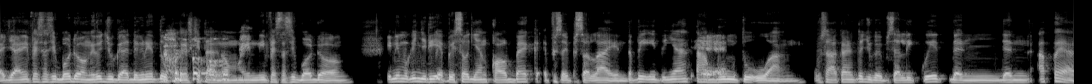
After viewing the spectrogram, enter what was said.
ya, jangan investasi bodong. Itu juga dengerin tuh podcast kita ngomongin investasi bodong. Ini mungkin jadi episode yang callback episode-episode lain, tapi intinya iya. tabung yeah. tuh uang. Usahakan itu juga bisa liquid dan dan apa ya?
